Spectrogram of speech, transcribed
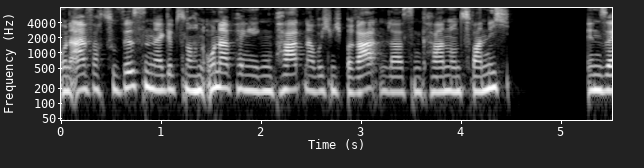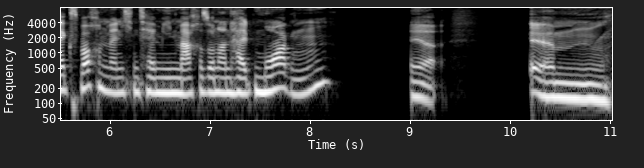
Und einfach zu wissen, da gibt es noch einen unabhängigen Partner, wo ich mich beraten lassen kann. Und zwar nicht in sechs Wochen, wenn ich einen Termin mache, sondern halt morgen. Ja. Ähm,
